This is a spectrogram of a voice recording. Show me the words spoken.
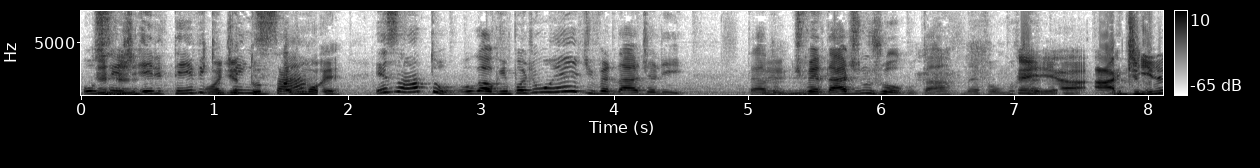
Ou uhum. seja, ele teve que Onde pensar. Tudo pode morrer. Exato. Alguém pode morrer de verdade ali. Tá? Uhum. De verdade no jogo, tá? Né? Vamos... É, a, a Akira,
